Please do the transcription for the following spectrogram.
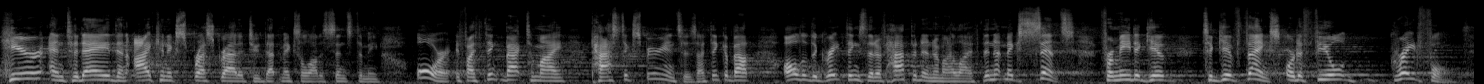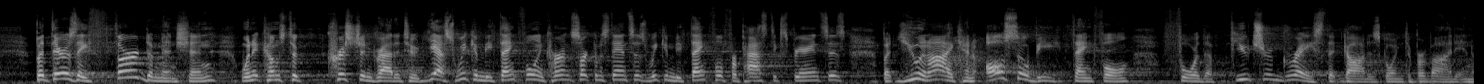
here and today, then I can express gratitude. That makes a lot of sense to me. Or if I think back to my past experiences, I think about all of the great things that have happened in my life, then it makes sense for me to give, to give thanks or to feel grateful. But there's a third dimension when it comes to Christian gratitude. Yes, we can be thankful in current circumstances, we can be thankful for past experiences, but you and I can also be thankful for the future grace that God is going to provide in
